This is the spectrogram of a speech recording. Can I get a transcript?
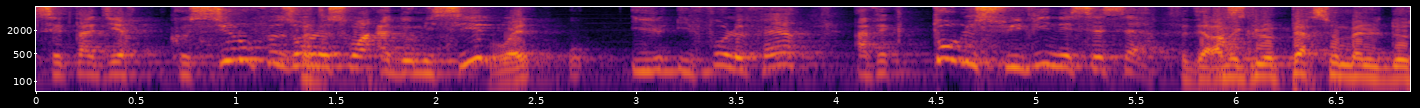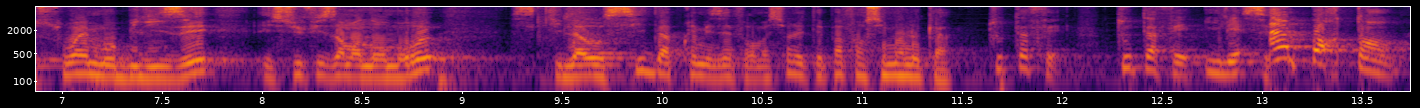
C'est-à-dire que si nous faisons le soin à domicile, il, il faut le faire avec tout le suivi nécessaire. C'est-à-dire avec le personnel de soins mobilisé et suffisamment nombreux, ce qui là aussi, d'après mes informations, n'était pas forcément le cas. Tout à fait, tout à fait. Il est, important,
